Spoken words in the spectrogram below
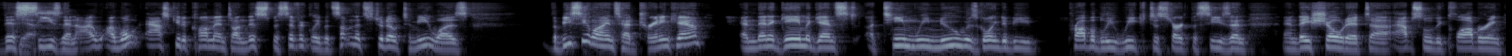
this yes. season. I, I won't ask you to comment on this specifically, but something that stood out to me was the BC Lions had training camp and then a game against a team we knew was going to be probably weak to start the season, and they showed it, uh, absolutely clobbering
